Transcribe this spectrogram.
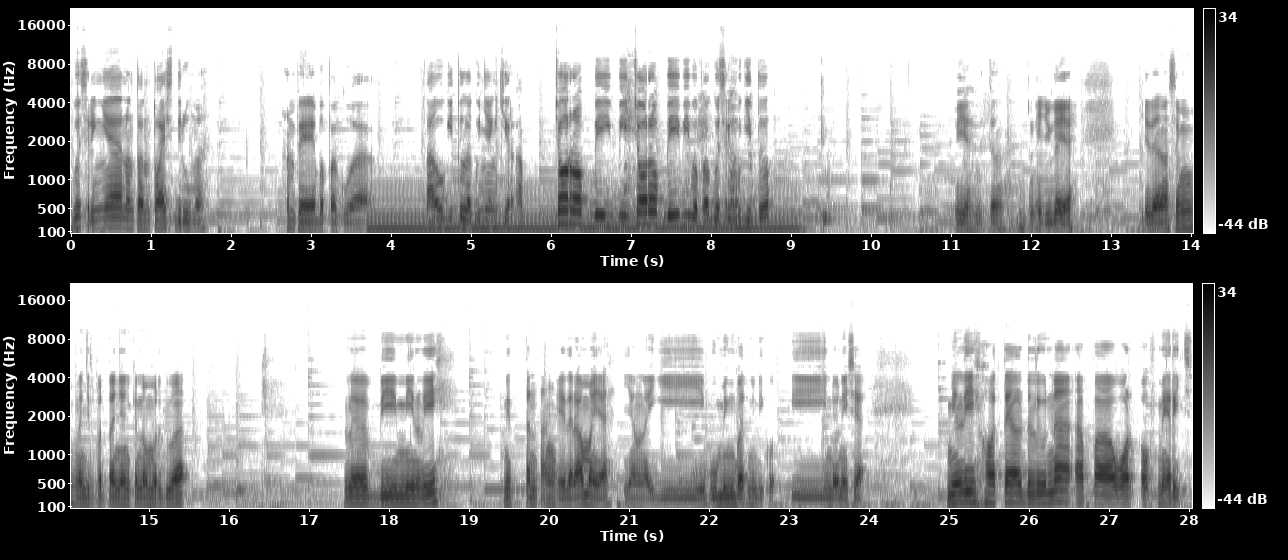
gue seringnya nonton Twice di rumah. Sampai bapak gue tahu gitu lagunya yang cheer up. Corop baby corop baby. Bapak gue sering begitu. Iya betul, aneh juga ya. Kita langsung lanjut pertanyaan ke nomor 2 Lebih milih ini tentang kayak drama ya, yang lagi booming banget nih di, di Indonesia. Milih Hotel de Luna apa World of Marriage?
